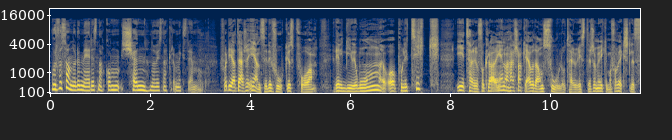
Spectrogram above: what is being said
Hvorfor savner du mer snakk om kjønn når vi snakker om ekstremvold? Fordi at det er så ensidig fokus på religion og politikk i terrorforklaringen. Og her snakker jeg jo da om soloterrorister, som jo ikke må forveksles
